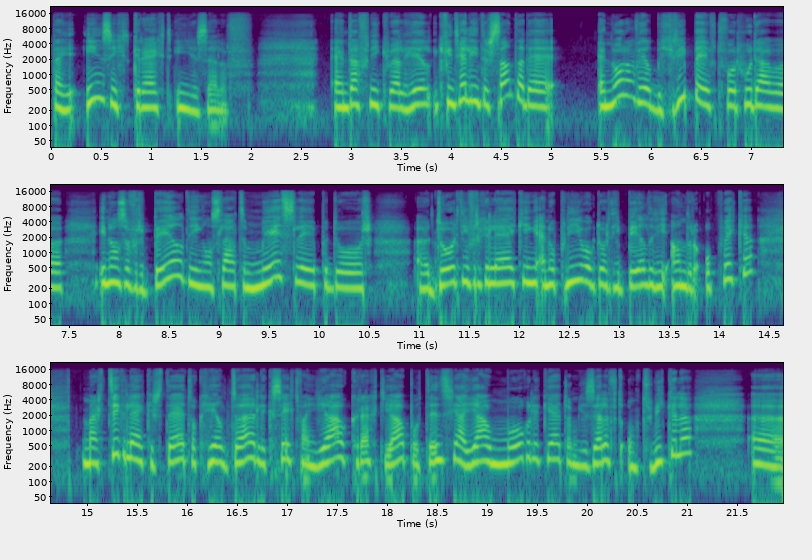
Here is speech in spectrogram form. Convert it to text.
dat je inzicht krijgt in jezelf. En dat vind ik wel heel... Ik vind het heel interessant dat hij enorm veel begrip heeft voor hoe dat we in onze verbeelding ons laten meeslepen door, uh, door die vergelijking en opnieuw ook door die beelden die anderen opwekken. Maar tegelijkertijd ook heel duidelijk zegt van jouw kracht, jouw potentie, jouw mogelijkheid om jezelf te ontwikkelen, uh,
